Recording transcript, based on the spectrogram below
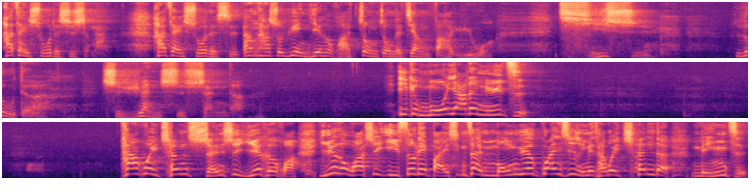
他在说的是什么？他在说的是，当他说“愿耶和华重重的降罚于我”，其实路德是认识神的，一个摩押的女子，他会称神是耶和华，耶和华是以色列百姓在盟约关系里面才会称的名字，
